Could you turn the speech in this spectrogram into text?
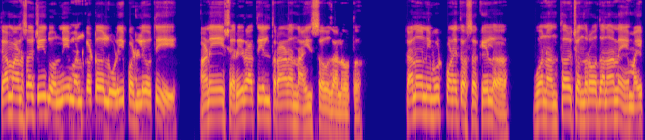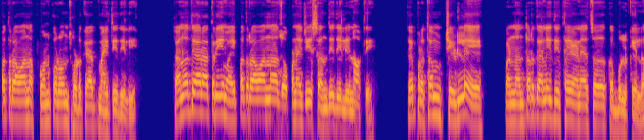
त्या माणसाची दोन्ही मनकट लोळी पडली होती आणि शरीरातील त्राण नाहीसं झालं होतं. त्यानं निबूटपणे तसं केलं व नंतर चंद्रोदनाने मैपतरावांना फोन करून थोडक्यात माहिती दिली. त्यानं त्या रात्री मैपतरावांना झोपण्याची संधी दिली नव्हती. ते प्रथम चिडले पण नंतर त्यांनी तिथे येण्याचं कबूल केलं.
